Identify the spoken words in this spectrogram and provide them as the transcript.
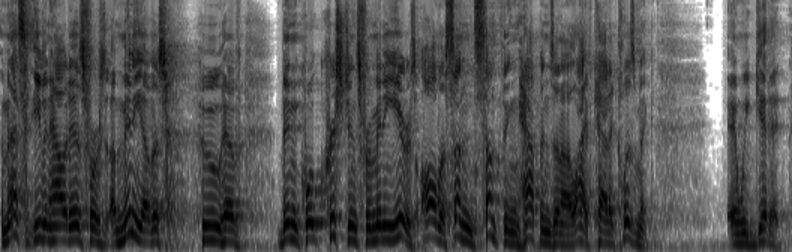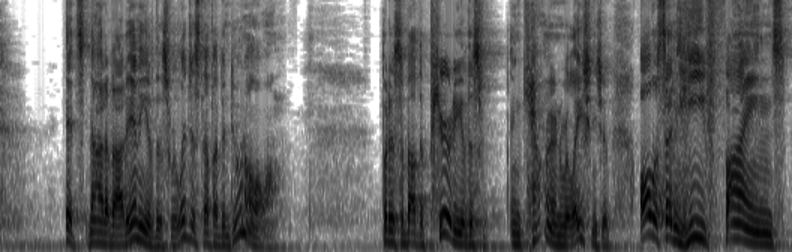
And that's even how it is for many of us who have been, quote, Christians for many years. All of a sudden, something happens in our life, cataclysmic, and we get it. It's not about any of this religious stuff I've been doing all along, but it's about the purity of this encounter and relationship. All of a sudden, he finds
